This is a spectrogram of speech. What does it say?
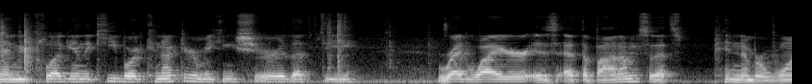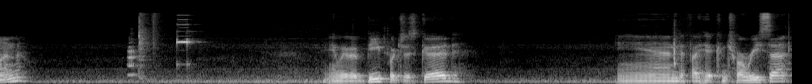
Then we plug in the keyboard connector, making sure that the red wire is at the bottom, so that's pin number one. And we have a beep, which is good. And if I hit control reset,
